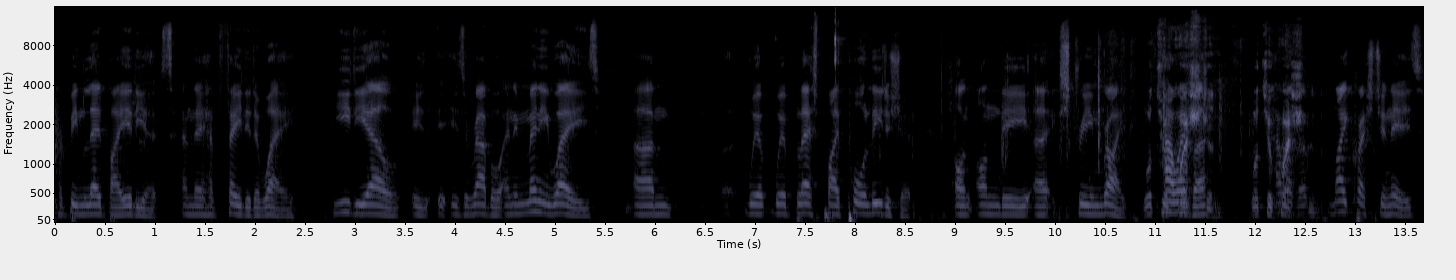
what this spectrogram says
have been led by idiots and they have faded away. The EDL is, is a rabble, and in many ways, um, we're, we're blessed by poor leadership on, on the uh, extreme right. What's your However- question? What's your however, question? My question is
